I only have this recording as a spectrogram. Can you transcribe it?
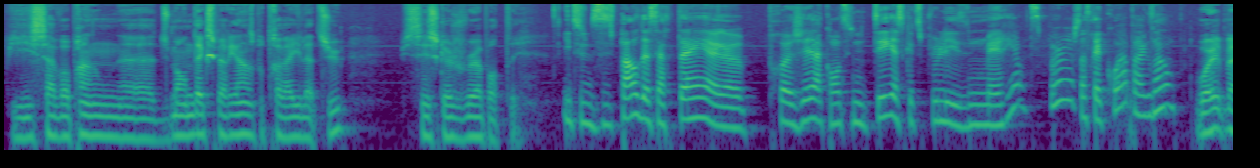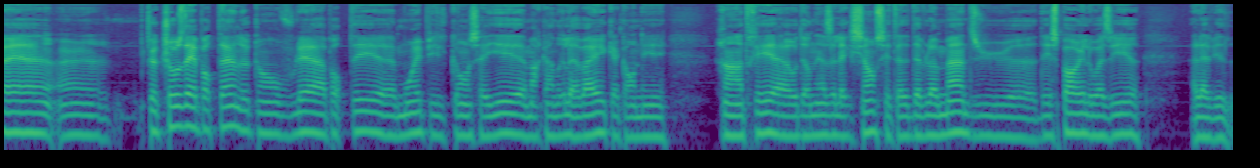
Puis ça va prendre euh, du monde d'expérience pour travailler là-dessus. Puis c'est ce que je veux apporter. Et tu, parles de certains euh, projets à continuité. Est-ce que tu peux les énumérer un petit peu? Ça serait quoi, par exemple? Oui, bien, quelque chose d'important qu'on voulait apporter, euh, moi et puis le conseiller Marc-André Lévesque, quand on est rentré aux dernières élections, c'était le développement du, euh, des sports et loisirs à la ville.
